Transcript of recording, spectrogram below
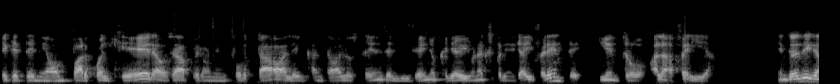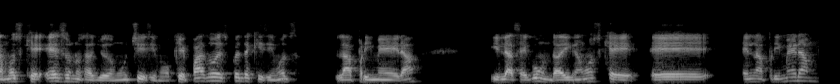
el que tenía un par cualquiera, o sea, pero no importaba, le encantaba los tenis, el diseño, quería vivir una experiencia diferente y entró a la feria. Entonces, digamos que eso nos ayudó muchísimo. ¿Qué pasó después de que hicimos la primera y la segunda? Digamos que eh, en la primera,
